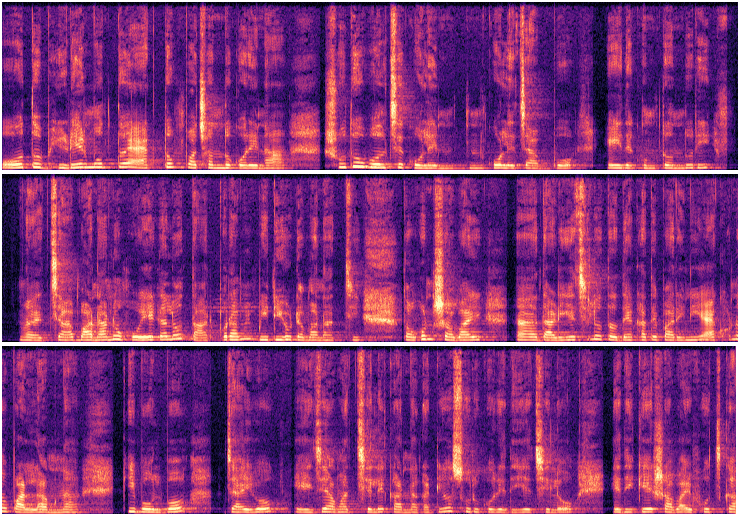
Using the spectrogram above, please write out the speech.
ও তো ভিড়ের মধ্যে একদম পছন্দ করে না। শুধু বলছে কোলে কোলে চাপবো। এই দেখুন, তন্দুরি। চা বানানো হয়ে গেল, তারপর আমি ভিডিওটা বানাচ্ছি। তখন সবাই দাঁড়িয়েছিল, তো দেখাতে পারিনি, এখনও পারলাম না। কি বলব? যাই হোক, এই যে আমার ছেলে কান্নাকাটিও শুরু করে দিয়েছিল। এদিকে সবাই ফুচকা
